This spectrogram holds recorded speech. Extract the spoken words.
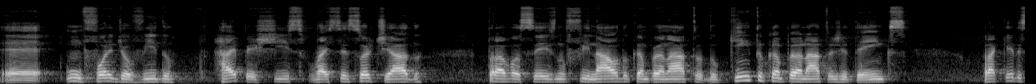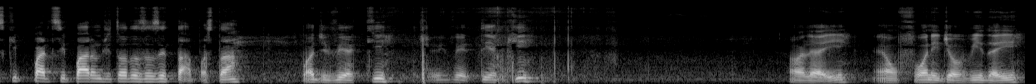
É um fone de ouvido HyperX vai ser sorteado para vocês no final do campeonato, do quinto campeonato GT Inks, para aqueles que participaram de todas as etapas, tá? Pode ver aqui, deixa eu inverter aqui. Olha aí, é um fone de ouvido aí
